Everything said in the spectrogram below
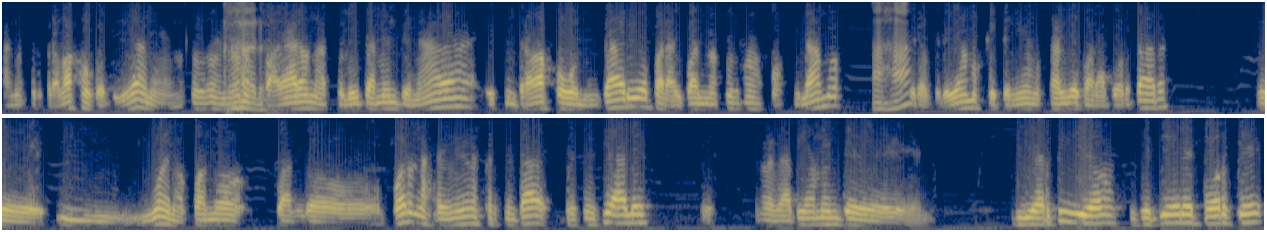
a nuestro trabajo cotidiano. Nosotros no nos pagaron absolutamente nada, es un trabajo voluntario para el cual nosotros nos postulamos, pero creíamos que teníamos algo para aportar. Eh, y, bueno, cuando cuando fueron las reuniones presenciales, es relativamente divertido, si se quiere, porque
